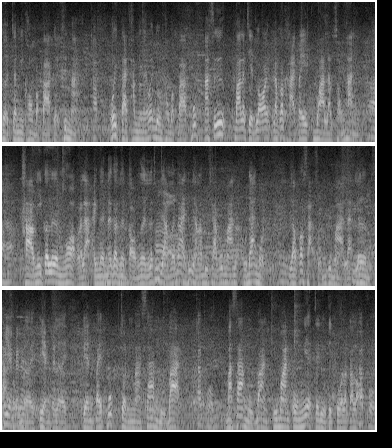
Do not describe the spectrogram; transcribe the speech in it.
เกิดจะมีคลองประปาเกิดขึ้นมาครับ โอ้ยแต่ทำยังไงว่าโดนคลองประปาปุ๊บอะซื้อวานละเจ็ดร้อยเราก็ขายไปวานละสองพันอ่าฮะ คราวนี้ก็เริ่มงอกแล้วล่ะไอ้เงินนั่นก็เงินต่อเงิน แล้วทุกอย่างก็ได้ทุกอย่างเราบูชากุมารเอาได้หมด อืมเราก็สะสมกุมารและอืมเริ่มสะเปลี่ยนสไปมเลยเลย เปลี่ยนไปเลย เปลี่ยนไปปุ๊บจนมาสร้างหมู่บ้าน ครับผม มาสร้างหมู่บ้านกุมารองค์เนี่ยจะอยู่ติดตัวเราตลอคดรับผม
